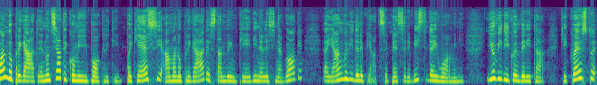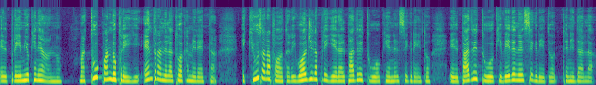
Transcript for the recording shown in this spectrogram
Quando pregate, non siate come gli ipocriti, poiché essi amano pregare stando in piedi nelle sinagoghe e agli angoli delle piazze per essere visti dai uomini. Io vi dico in verità che questo è il premio che ne hanno. Ma tu quando preghi, entra nella tua cameretta e chiusa la porta, rivolgi la preghiera al Padre tuo che è nel segreto e il Padre tuo che vede nel segreto te ne dà la,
